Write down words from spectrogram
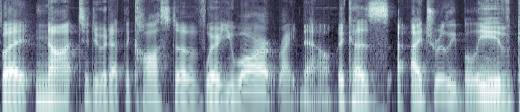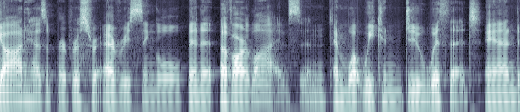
but not to do it at the cost of where you are right now. Because I truly believe God has a purpose for every single minute of our lives and, and what we can do with it. And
